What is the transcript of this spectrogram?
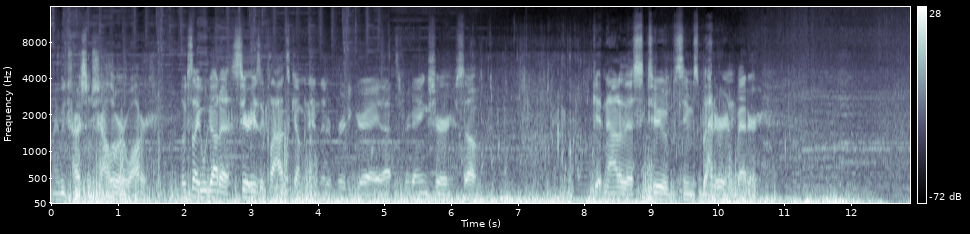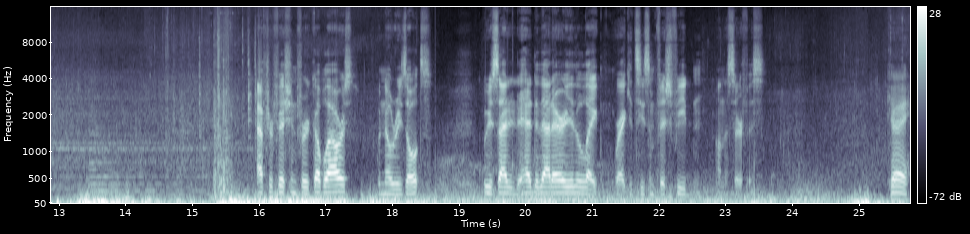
maybe try some shallower water looks like we got a series of clouds coming in that are pretty gray that's for dang sure so. Getting out of this tube seems better and better. After fishing for a couple hours with no results we decided to head to that area of the lake where I could see some fish feeding on the surface. Okay,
